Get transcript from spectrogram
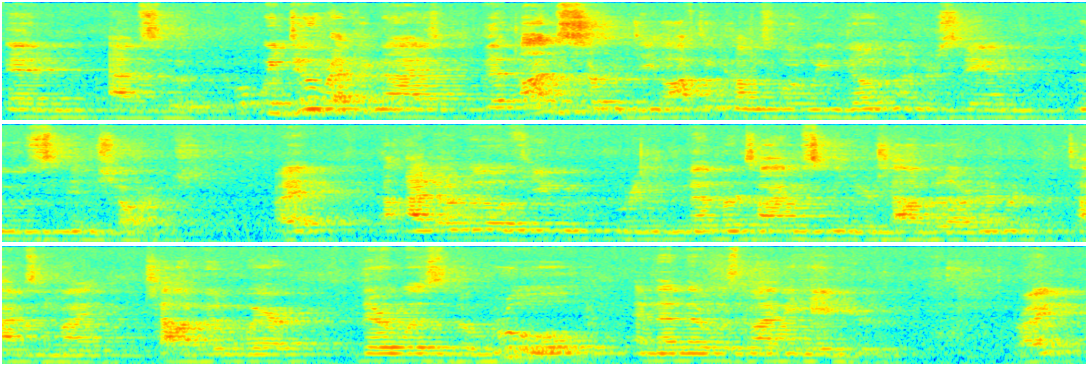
and absolute. But we do recognize that uncertainty often comes when we don't understand who's in charge. Right? I don't know if you remember times in your childhood. I remember times in my childhood where there was the rule and then there was my behavior. Right?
